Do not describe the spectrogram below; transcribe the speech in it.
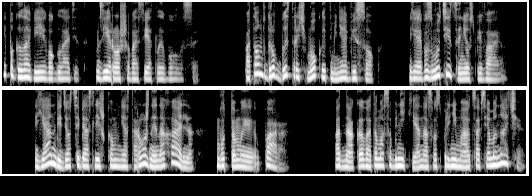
и по голове его гладит, взъерошивая светлые волосы. Потом вдруг быстро чмокает меня в висок. Я и возмутиться не успеваю. Ян ведет себя слишком неосторожно и нахально, будто мы пара. Однако в этом особняке нас воспринимают совсем иначе.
